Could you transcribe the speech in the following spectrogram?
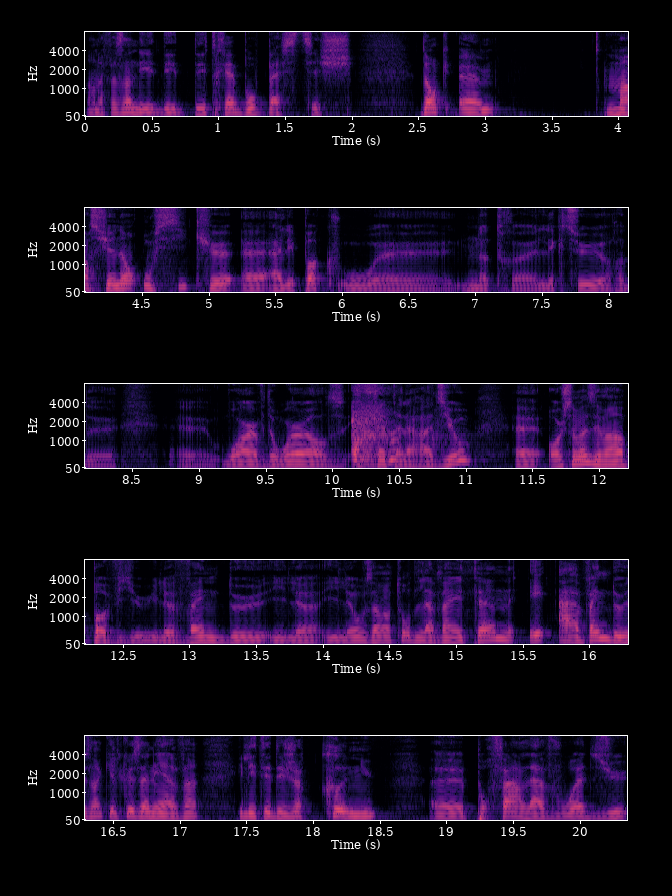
en en faisant des très beaux pastiches. Donc, euh, mentionnons aussi que euh, à l'époque où euh, notre lecture de euh, War of the Worlds est faite à la radio, Orson Welles est vraiment pas vieux. Il a 22, il a, il est aux alentours de la vingtaine et à 22 ans, quelques années avant, il était déjà connu pour faire la voix du,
